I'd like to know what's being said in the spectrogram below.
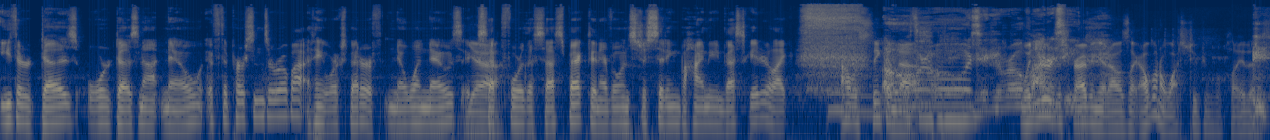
either does or does not know if the person's a robot. I think it works better if no one knows Yeah. except for the suspect and everyone's just sitting behind the investigator like I was thinking that oh, is it a robot? when you were describing it, I was like, I want to watch two people play this.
